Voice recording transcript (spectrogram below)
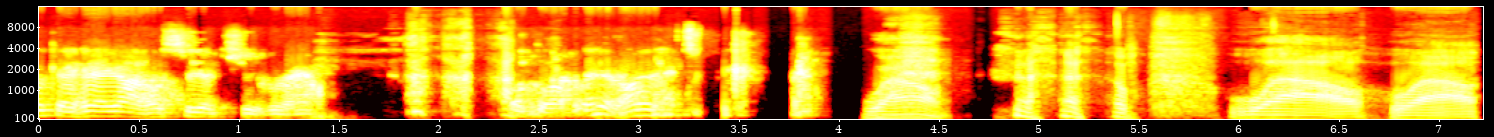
Okay, hang on, I'll see if she's around. You know, Wow. wow. Wow.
